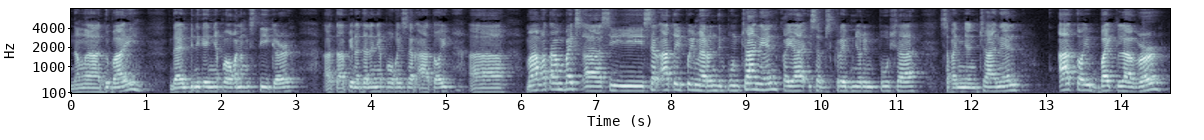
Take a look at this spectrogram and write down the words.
ng ah, Dubai dahil binigay niya po ako ng sticker at ah, pinadala niya po kay Sir Atoy. Ah, mga katambags, ah, si Sir Atoy po ay meron din pong channel kaya isubscribe nyo rin po siya sa kanyang channel. Atoy Bike Lover.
